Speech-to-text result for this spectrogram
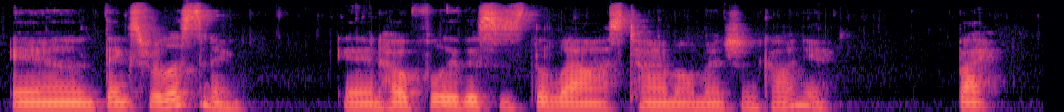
And thanks for listening. And hopefully, this is the last time I'll mention Kanye.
